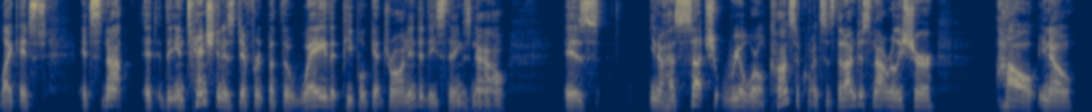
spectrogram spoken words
Like it's, it's not. It, the intention is different, but the way that people get drawn into these things now is, you know, has such real world consequences that I'm just not really sure how, you know,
